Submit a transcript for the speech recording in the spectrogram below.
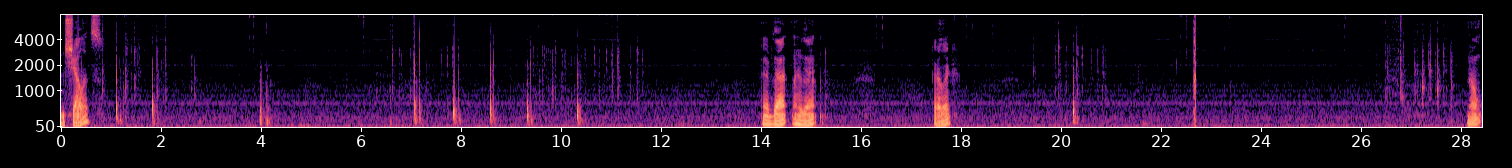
and shallots. Have that. I have that. Garlic. No.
